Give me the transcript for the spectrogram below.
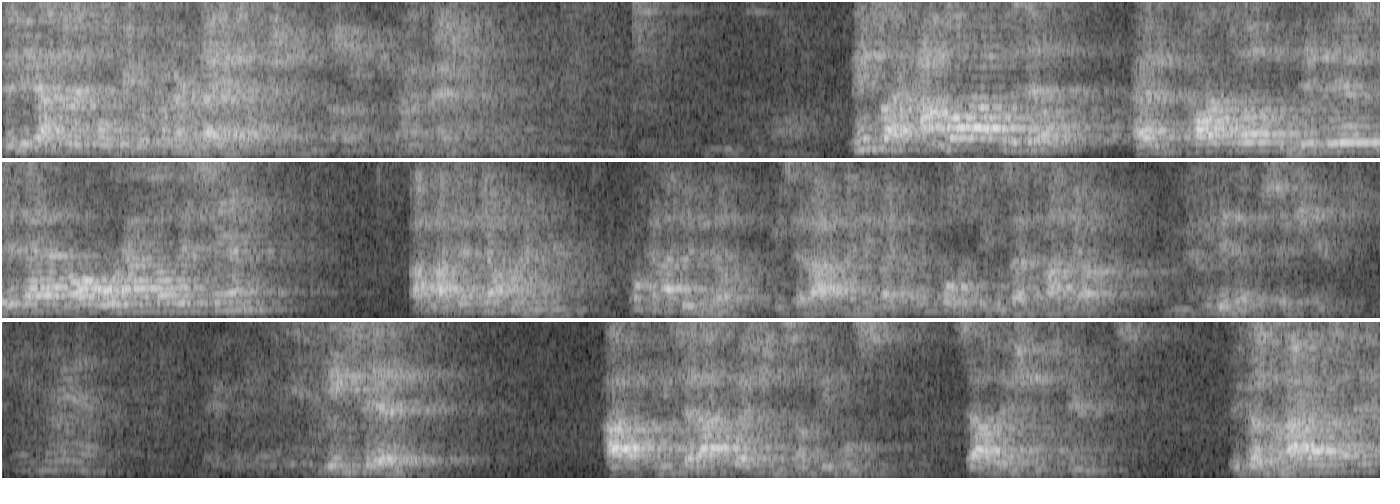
And he got a church full of people that come every day and they don't get anything done. And he's like, I was all out for the devil. I had a car club and did this and did that and all organized all this sin. I'd like to have a job around here. What can I do to help? He said, I don't have anybody clean toilets. He goes, that's my job. He did that for six years. Amen. He said, I, he said, I question some people's salvation experience. Because when I got saved,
